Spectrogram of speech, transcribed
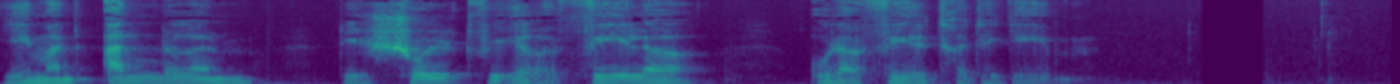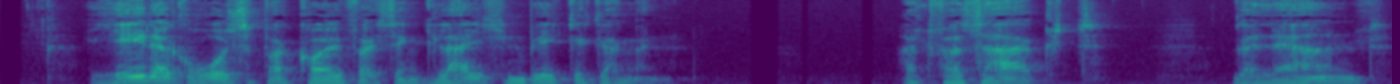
jemand anderem die Schuld für Ihre Fehler oder Fehltritte geben. Jeder große Verkäufer ist den gleichen Weg gegangen, hat versagt, gelernt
